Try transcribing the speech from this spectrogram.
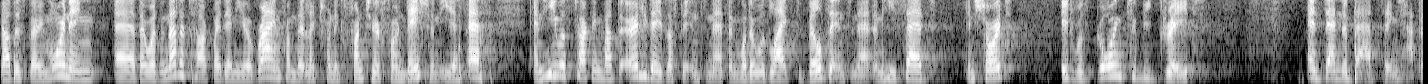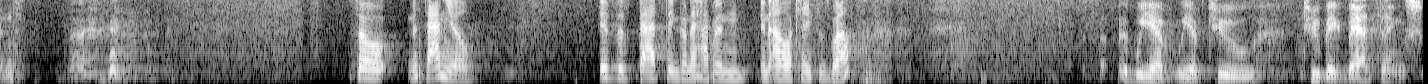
Now, this very morning, uh, there was another talk by Danny O'Brien from the Electronic Frontier Foundation, EFF, and he was talking about the early days of the internet and what it was like to build the internet. And he said, in short, it was going to be great, and then a bad thing happened. so, Nathaniel, is this bad thing going to happen in our case as well? We have we have two two big bad things.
